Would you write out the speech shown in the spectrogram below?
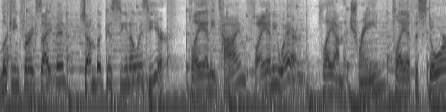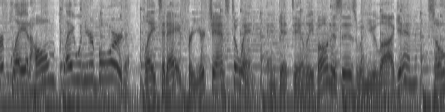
Looking for excitement? Chumba Casino is here. Play anytime, play anywhere. Play on the train, play at the store, play at home, play when you're bored. Play today for your chance to win and get daily bonuses when you log in. So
